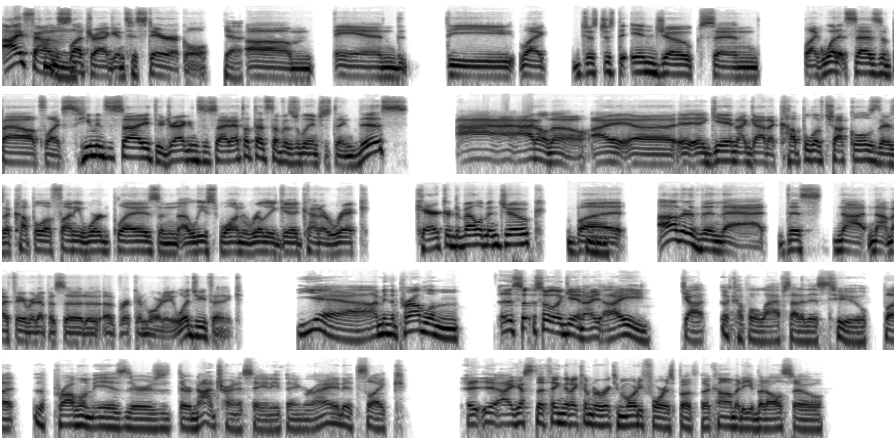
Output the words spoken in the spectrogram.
I found Hmm. Slut Dragons hysterical. Yeah. Um, and the like just just the in jokes and like what it says about like human society through dragon society. I thought that stuff was really interesting. This I, I don't know. I uh, again, I got a couple of chuckles. There's a couple of funny word plays and at least one really good kind of Rick character development joke. But other than that, this not not my favorite episode of, of Rick and Morty. What do you think? Yeah, I mean the problem. uh, So, so again, I I got a couple laughs out of this too, but the problem is there's they're not trying to say anything, right? It's like I I guess the thing that I come to Rick and Morty for is both the comedy, but also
